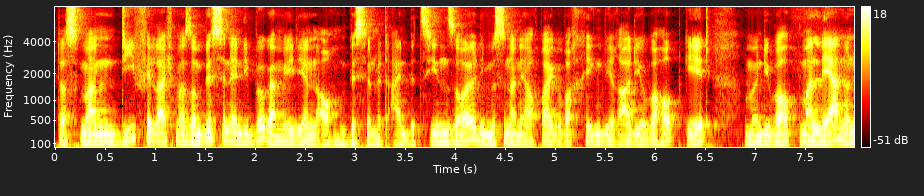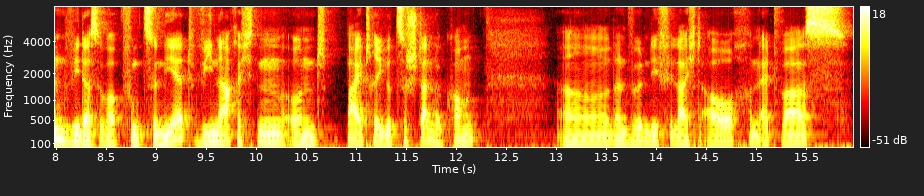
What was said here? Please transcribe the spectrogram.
dass man die vielleicht mal so ein bisschen in die Bürgermedien auch ein bisschen mit einbeziehen soll. Die müssen dann ja auch beigebracht kriegen, wie Radio überhaupt geht. Und wenn die überhaupt mal lernen, wie das überhaupt funktioniert, wie Nachrichten und Beiträge zustande kommen, äh, dann würden die vielleicht auch ein etwas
